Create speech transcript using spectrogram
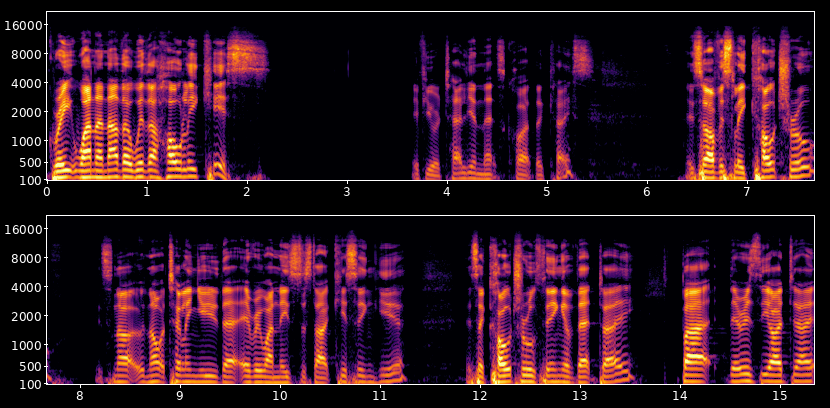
greet one another with a holy kiss. If you're Italian, that's quite the case. It's obviously cultural. It's not, not telling you that everyone needs to start kissing here. It's a cultural thing of that day. But there is the idea,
